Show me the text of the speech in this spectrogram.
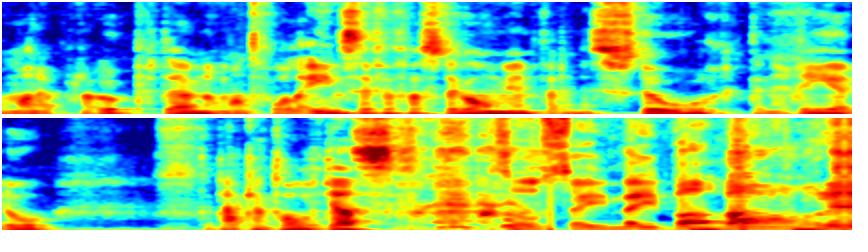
Om man öppnar upp den och man tvålar in sig för första gången. För den är stor, den är redo. Det där kan tolkas. Så säg mig var är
